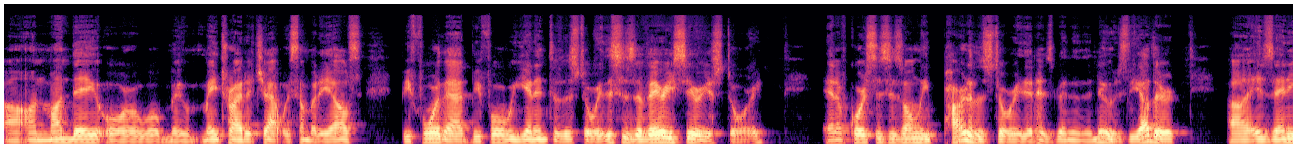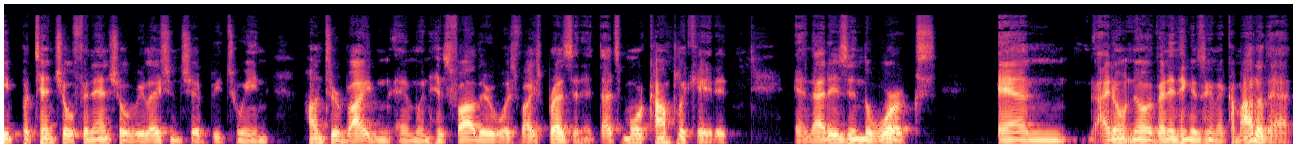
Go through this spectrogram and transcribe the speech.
uh, on Monday, or we'll may, may try to chat with somebody else before that. Before we get into the story, this is a very serious story, and of course, this is only part of the story that has been in the news. The other uh, is any potential financial relationship between Hunter Biden and when his father was vice president. That's more complicated, and that is in the works. And I don't know if anything is going to come out of that,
